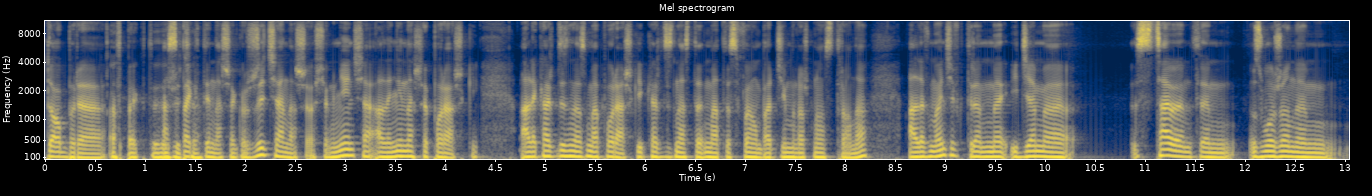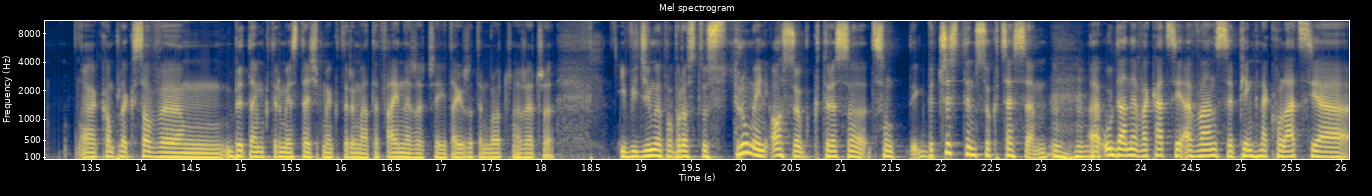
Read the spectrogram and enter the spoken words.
dobre Aspekty, aspekty życia. naszego życia, nasze osiągnięcia, ale nie nasze porażki. Ale każdy z nas ma porażki, każdy z nas te, ma tę swoją bardziej mroczną stronę, ale w momencie, w którym my idziemy z całym tym złożonym, e, kompleksowym bytem, którym jesteśmy, który ma te fajne rzeczy i także te mroczne rzeczy, i widzimy po prostu strumień osób, które są, są jakby czystym sukcesem, Mhm. E, udane wakacje, awanse, piękna kolacja,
